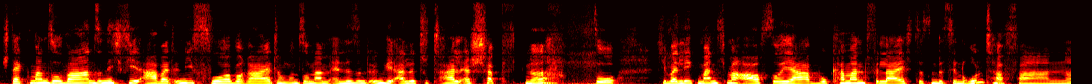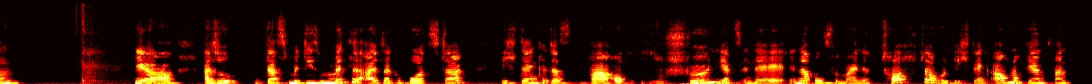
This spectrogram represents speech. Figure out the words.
steckt man so wahnsinnig viel Arbeit in die Vorbereitung und so und am Ende sind irgendwie alle total erschöpft, ne? So, ich überlege manchmal auch so, ja, wo kann man vielleicht das ein bisschen runterfahren, ne? Ja, also das mit diesem Mittelaltergeburtstag, ich denke, das war auch so schön jetzt in der Erinnerung für meine Tochter und ich denke auch noch gern dran,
